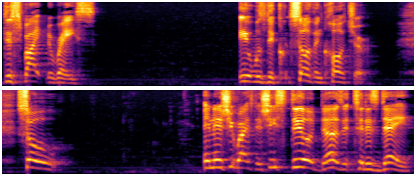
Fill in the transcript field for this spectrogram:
despite the race. It was the Southern culture. So, and then she writes that she still does it to this day.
